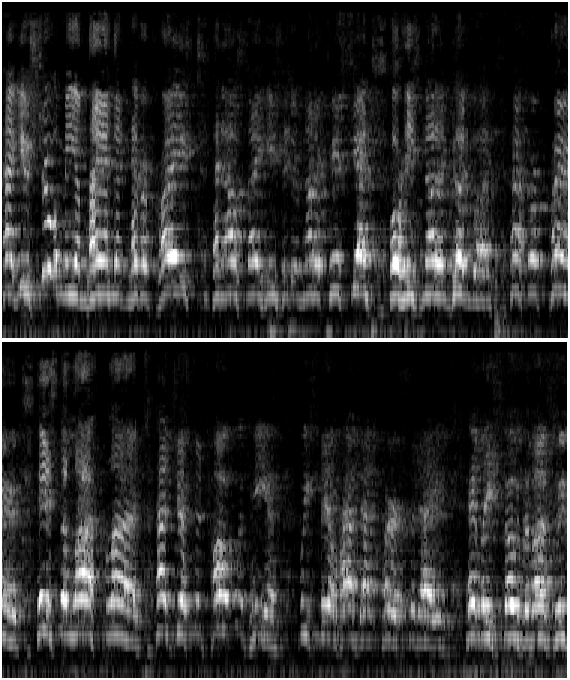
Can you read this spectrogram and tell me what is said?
Have you shown me a man that never prays? And I'll say he's either not a Christian or he's not a good one. For prayer is the lifeblood. Just to talk with Him we still have that thirst today. At least those of us who,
